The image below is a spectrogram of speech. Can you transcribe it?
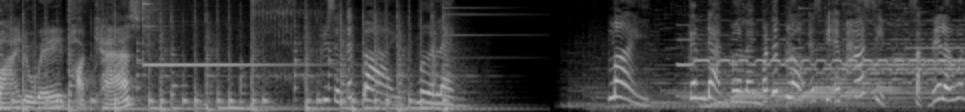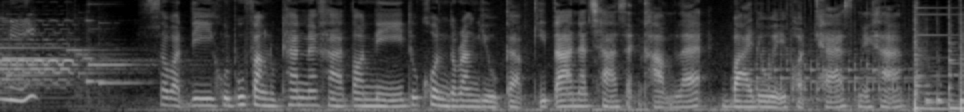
By the way Podcast Presented by เมอร์แรงใหม่ กันแดดเมอร์แรงบัตเตอร์โกล SPF 50 สักได้แล้ววันนี้ สวัสดีคุณผู้ฟังทุกท่านนะคะ ตอนนี้ทุกคนกำลังอยู่กับกีตาร์นัชชาแสนคำและ By the way Podcast นะคะ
